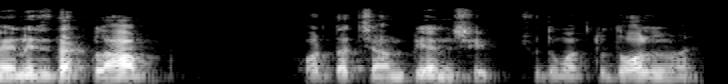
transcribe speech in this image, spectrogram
manage the club for the championship শুধুমাত্র দল নয়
